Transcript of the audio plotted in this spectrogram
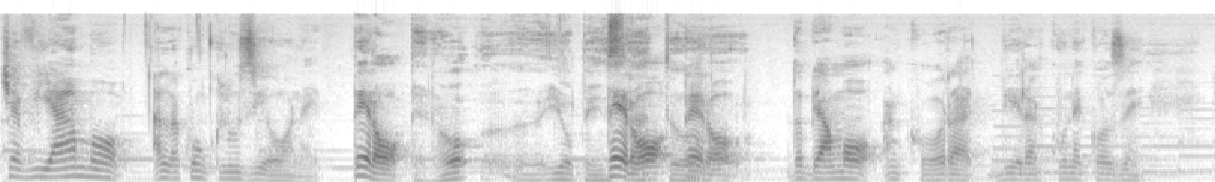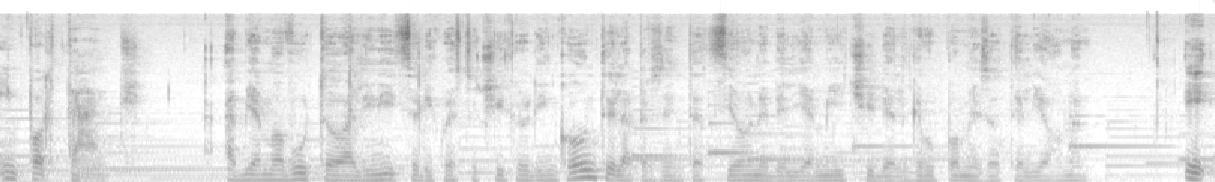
Ci avviamo alla conclusione, però... Però eh, io ho pensato... Però, però dobbiamo ancora dire alcune cose importanti. Abbiamo avuto all'inizio di questo ciclo di incontri la presentazione degli amici del gruppo Mesotelioma e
